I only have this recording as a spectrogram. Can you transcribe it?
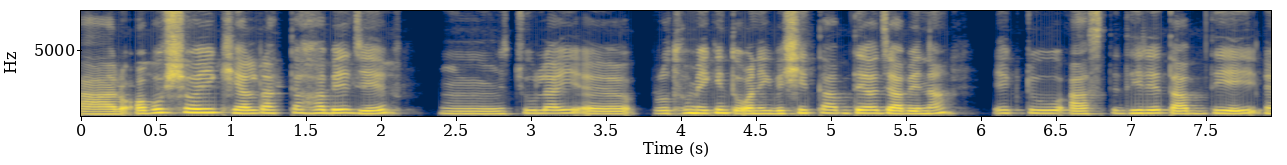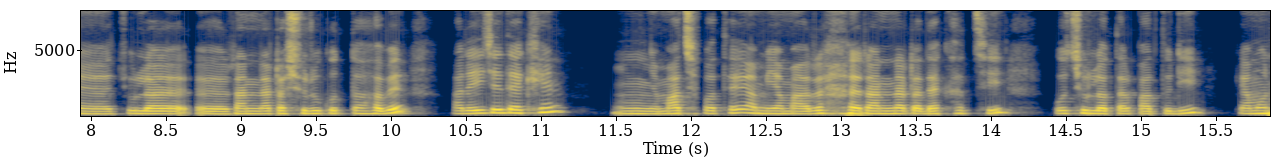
আর অবশ্যই খেয়াল রাখতে হবে যে চুলায় প্রথমে কিন্তু অনেক বেশি তাপ দেওয়া যাবে না। একটু আস্তে ধীরে তাপ দিয়েই চুলা রান্নাটা শুরু করতে হবে। আর এই যে দেখেন মাঝপথে আমি আমার রান্নাটা দেখাচ্ছি। কচুলতার পাতুরি কেমন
